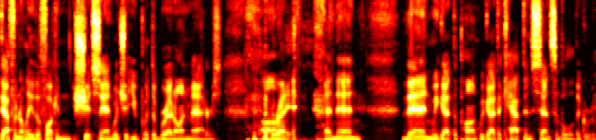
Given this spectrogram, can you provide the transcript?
Definitely, the fucking shit sandwich that you put the bread on matters. Um, right. And then, then we got the punk. We got the Captain Sensible of the group.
